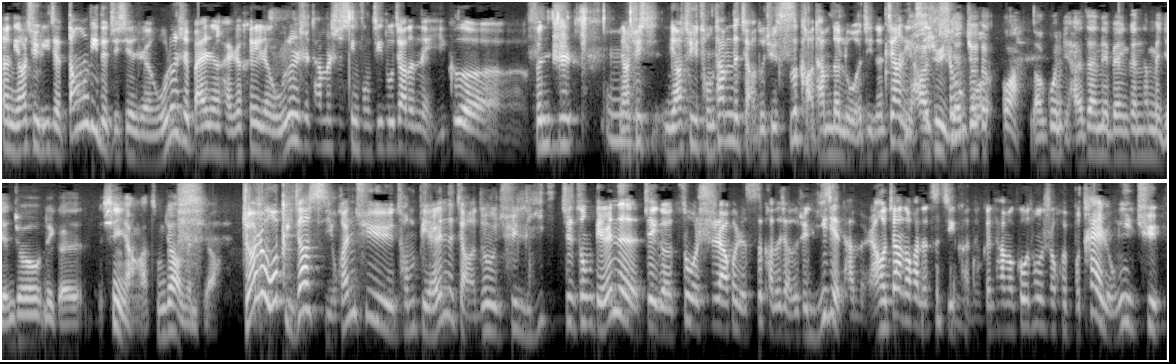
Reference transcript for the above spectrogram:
那你要去理解当地的这些人，无论是白人还是黑人，无论是他们是信奉基督教的哪一个分支，你要去你要去从他们的角度去思考他们的逻辑。那这样你还要去研究哇，老顾，你还在那边跟他们研究那个信仰啊、宗教的问题啊？主要是我比较喜欢去从别人的角度去理，就从别人的这个做事啊或者思考的角度去理解他们，然后这样的话呢，自己可能跟他们沟通的时候会不太容易去，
